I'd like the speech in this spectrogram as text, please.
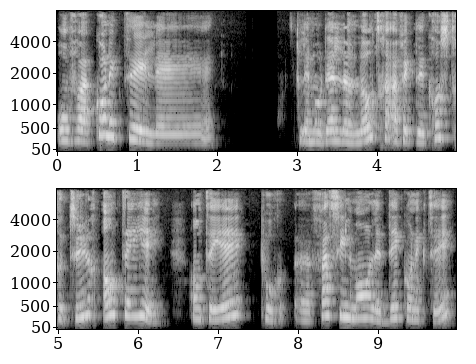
On va connecter les, les modèles l'un l'autre avec des grosses structures entaillées, entaillées pour euh, facilement les déconnecter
